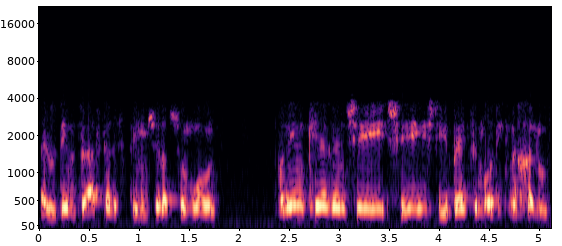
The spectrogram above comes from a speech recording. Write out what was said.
היהודים והפלסטינים של השומרון, בונים קרן שהיא, שהיא, שהיא בעצם עוד התנחלות.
